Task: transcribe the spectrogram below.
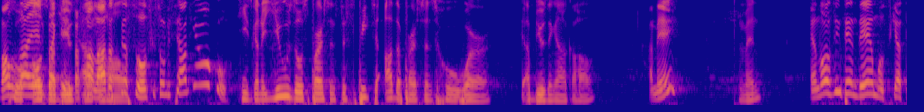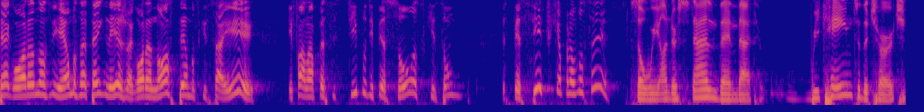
Vai usar ele para quê? Para falar das pessoas que são viciadas em álcool. He's going to use those persons to speak to other persons who were abusing alcohol. Amém? Amen. É nós entendemos que até agora nós viemos até a igreja. Agora nós temos que sair e falar para esse tipo de pessoas que são específicas para você. So we understand then that we came to the church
